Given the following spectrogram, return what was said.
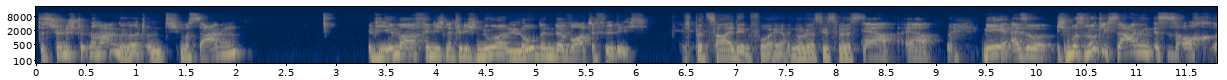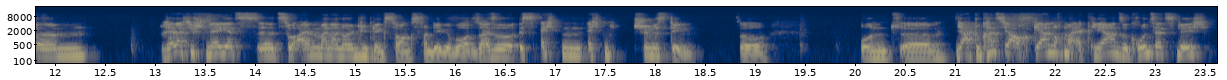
das schöne Stück nochmal angehört. Und ich muss sagen, wie immer finde ich natürlich nur lobende Worte für dich. Ich bezahle den vorher, nur dass ihr es wisst. Ja, ja. Nee, also ich muss wirklich sagen, es ist auch ähm, relativ schnell jetzt äh, zu einem meiner neuen Lieblingssongs von dir geworden. So, also ist echt ein, echt ein schönes Ding. So. Und ähm, ja, du kannst ja auch gern nochmal erklären, so grundsätzlich,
